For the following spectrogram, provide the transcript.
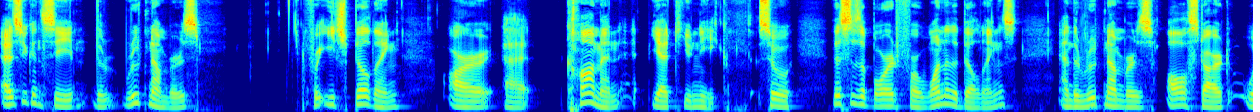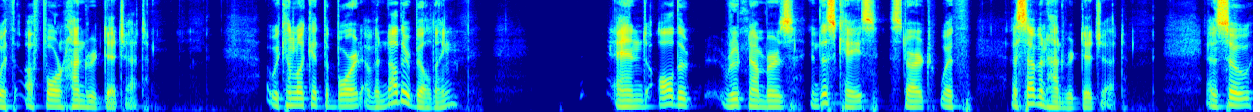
As you can see, the route numbers for each building are uh, common yet unique. So this is a board for one of the buildings, and the route numbers all start with a 400 digit. We can look at the board of another building, and all the route numbers in this case start with a 700 digit. And so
